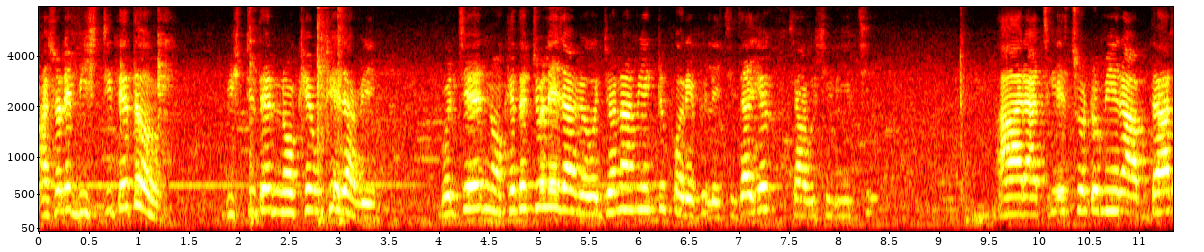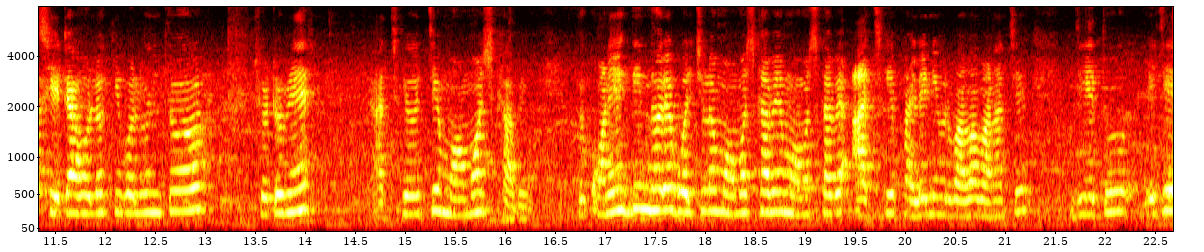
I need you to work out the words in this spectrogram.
আসলে বৃষ্টিতে তো, বৃষ্টিতে নখে উঠে যাবে। বলছে নখেতে চলে যাবে, ওর জন্য আমি একটু করে ফেলেছি। যাই হোক, চা বসিয়ে দিয়েছি। আর আজকে ছোটো মেয়ের আবদার, সেটা হলো কি বলুন তো, ছোটো মেয়ের আজকে হচ্ছে মমস খাবে। তো অনেক দিন ধরে বলছিল, মমস খাবে মমস খাবে। আজকে ফাইনালি ওর বাবা বানাচ্ছে। যেহেতু এই যে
